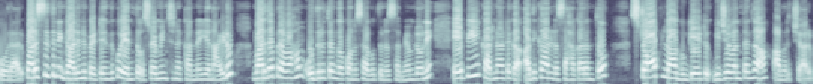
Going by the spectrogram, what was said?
కోరారు. పరిస్థితిని గాడిన పెట్టేందుకు ఎంతో శ్రమించిన కన్నయ్య నాయుడు వరద ప్రవాహం ఉధృతంగా కొనసాగుతున్న సమయంలోనే ఏపీ కర్ణాటక అధికారుల సహకారంతో స్టాప్ లాగ్ గేటు విజయవంతంగా అమర్చారు.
